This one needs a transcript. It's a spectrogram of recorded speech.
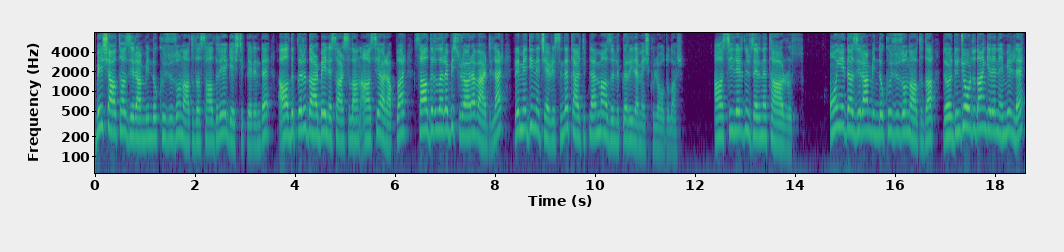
5-6 Haziran 1916'da saldırıya geçtiklerinde aldıkları darbeyle sarsılan asi Araplar saldırılara bir süre ara verdiler ve Medine çevresinde tertiplenme hazırlıklarıyla meşgul oldular. Asilerin üzerine taarruz 17 Haziran 1916'da 4. Ordu'dan gelen emirle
